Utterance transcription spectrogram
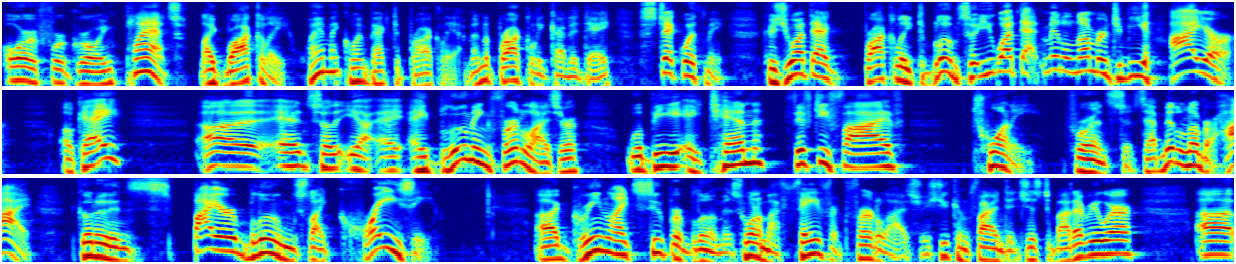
Or if we're growing plants like broccoli. Why am I going back to broccoli? I'm in a broccoli kind of day. Stick with me because you want that broccoli to bloom. So you want that middle number to be higher, okay? Uh, and so, yeah, a, a blooming fertilizer will be a 10, 55, 20, for instance. That middle number, high going to inspire blooms like crazy. Uh, Greenlight Super Bloom is one of my favorite fertilizers. You can find it just about everywhere. Uh,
